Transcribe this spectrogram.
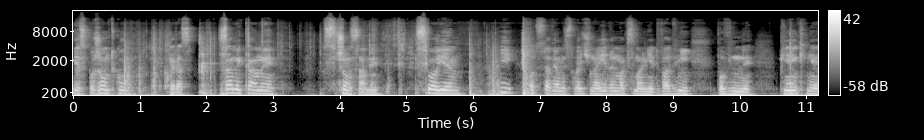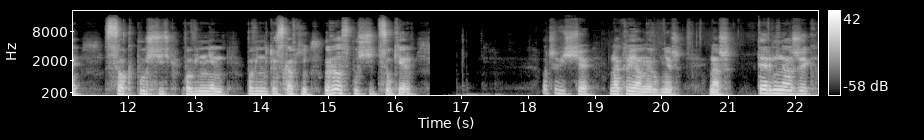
Jest w porządku. Teraz zamykamy, wstrząsamy słojem i odstawiamy, słuchajcie, na jeden, maksymalnie dwa dni. Powinny pięknie sok puścić, powinien, powinny truskawki rozpuścić cukier. Oczywiście naklejamy również nasz terminarzyk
